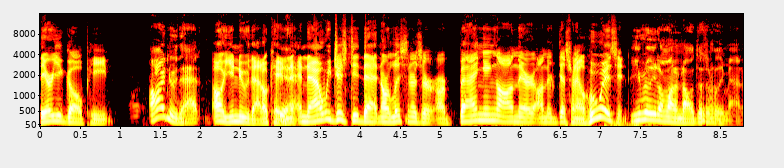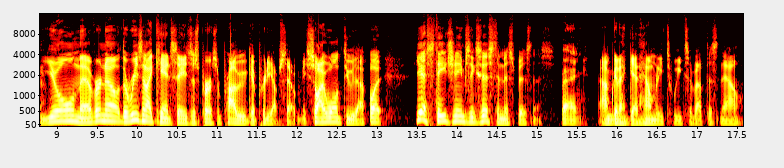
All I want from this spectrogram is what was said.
There you go, Pete. Oh, I knew that. Oh, you knew that. Okay. Yeah. And now we just did that, and our listeners are, are banging on their on their desk right now. Who is it? You really don't want to know. It doesn't really matter. You'll never know. The reason I can't say is this person probably would get pretty upset with me, so I won't do that. But yeah, stage names exist in this business. Bang, I'm gonna get how many tweets about this now?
